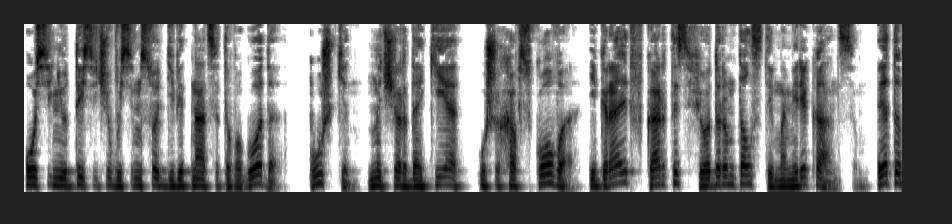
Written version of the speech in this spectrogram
Осенью 1819 года Пушкин на чердаке у Шаховского играет в карты с Федором Толстым-американцем. Это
